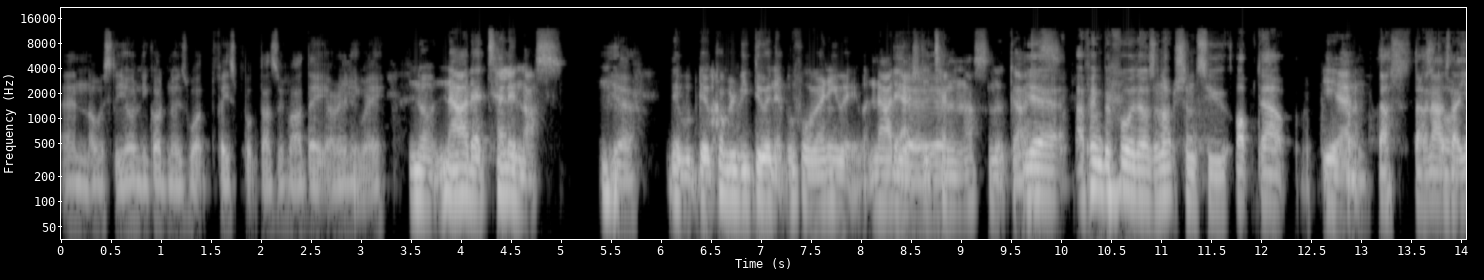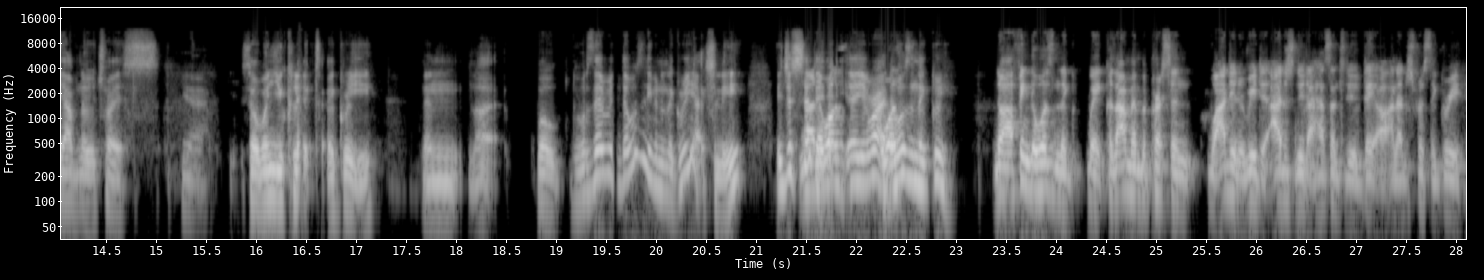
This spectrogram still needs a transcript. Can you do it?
and obviously only god knows what facebook does with our data anyway No, now they're telling us. yeah They would they'll probably be doing it before anyway, but now they're Yeah, actually yeah. telling us, look, guys. Yeah, I think before there was an option to opt out. Yeah. That's that's and i was gone. like you have no choice yeah. so when you clicked agree then like well was there there wasn't even an agree actually it just said No, there was- yeah you're right there there was- wasn't an agree No, I think there wasn't a wait because I remember pressing. Well, I didn't read it. I just knew that had something to do with data, and I just pressed agree.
